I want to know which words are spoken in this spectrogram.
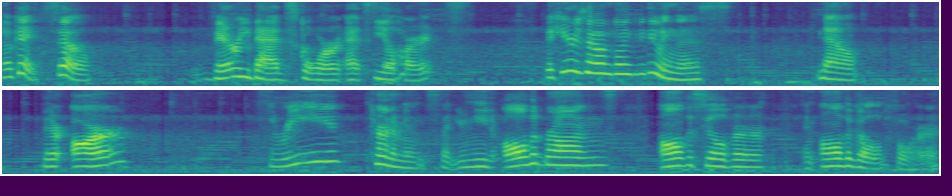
Okay, so very bad score at Steel Hearts. But here's how I'm going to be doing this. Now, there are three tournaments that you need all the bronze, all the silver, and all the gold for.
